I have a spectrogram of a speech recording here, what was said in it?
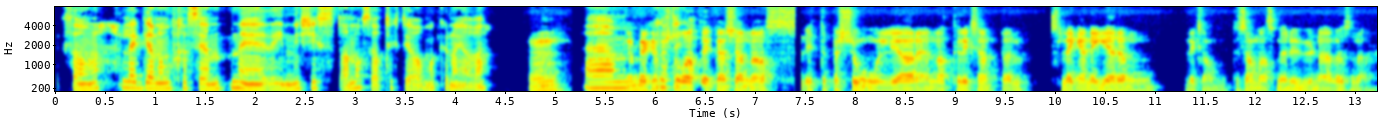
Liksom, lägga någon present ner in i kistan och så tyckte jag om att kunna göra. Mm. Ehm, Ja, men jag kan jag förstå att det kan kännas lite personligare än att till exempel slänga ner den liksom, tillsammans med en urna eller sådär.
